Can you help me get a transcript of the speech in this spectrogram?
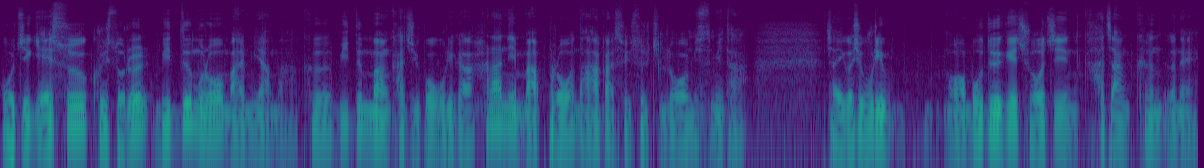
오직 예수 그리스도를 믿음으로 말미암아 그 믿음만 가지고 우리가 하나님 앞으로 나아갈 수 있을 줄로 믿습니다. 자, 이것이 우리 어, 모두에게 주어진 가장 큰 은혜,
